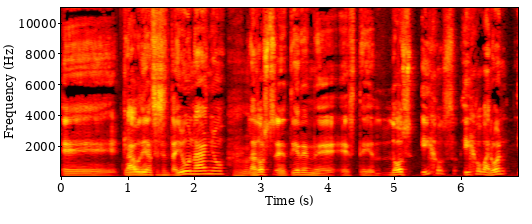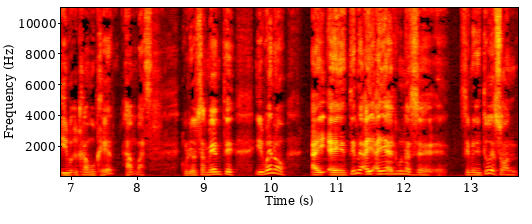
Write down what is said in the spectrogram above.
eh, Claudia, 61 años, las dos eh, tienen eh, este, dos hijos, hijo varón y hija mujer, ambas, curiosamente. Y bueno, hay, eh, tiene, hay, hay algunas similitudes, son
